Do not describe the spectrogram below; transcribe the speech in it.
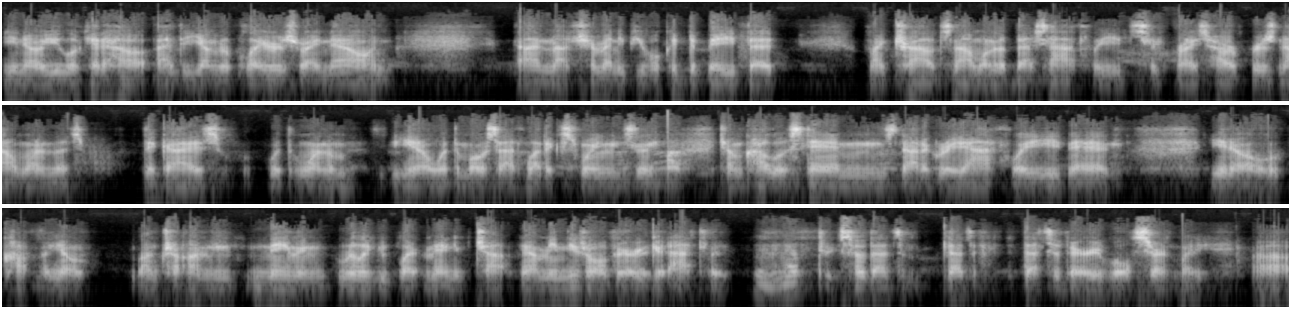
You know, you look at how at the younger players right now, and I'm not sure many people could debate that Mike Trout's not one of the best athletes, and Bryce Harper's not one of the the guys with one of them, you know, with the most athletic swings, and Giancarlo Stanton's not a great athlete, and you know, you know, I'm try- I'm naming really good players. Manny. I mean, these are all very good athletes. So that's that's that's a variable certainly. Um,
